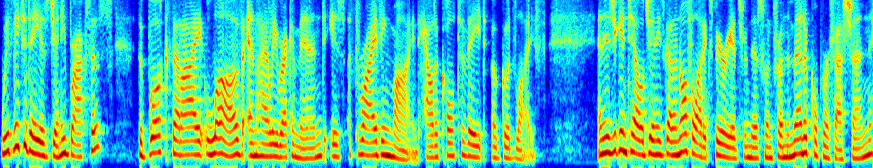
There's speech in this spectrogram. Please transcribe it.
with me today is Jenny Brockis. The book that I love and highly recommend is Thriving Mind How to Cultivate a Good Life. And as you can tell, Jenny's got an awful lot of experience from this one from the medical profession.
